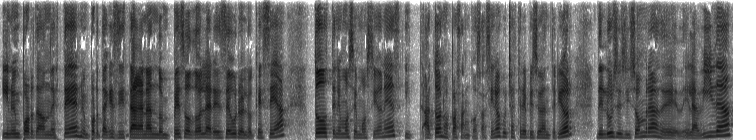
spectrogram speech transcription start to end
Y no importa dónde estés, no importa que si estás ganando en pesos, dólares, euros, lo que sea, todos tenemos emociones y a todos nos pasan cosas. Si no escuchaste el episodio anterior de luces y sombras de, de la vida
